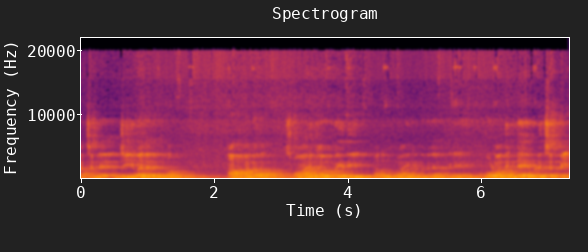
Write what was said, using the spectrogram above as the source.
അച്ഛന്റെ ജീവചരിത്രം ആത്മകഥ സ്വാനുഭവ വേദിയിൽ അതും വായിക്കുന്നതിന് ഇടയായി. അപ്പോൾ അതിന്റെ വെളിച്ചത്തിൽ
